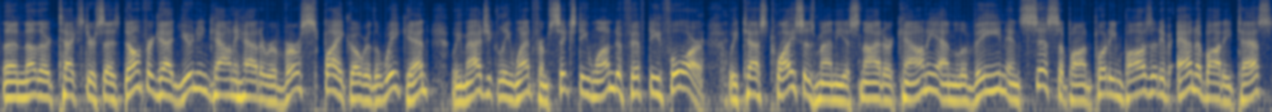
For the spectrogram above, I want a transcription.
Then another texter says, Don't forget, Union County had a reverse spike over the weekend. We magically went from 61 to 54. We test twice as many as Snyder County, and Levine insists upon putting positive antibody tests,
